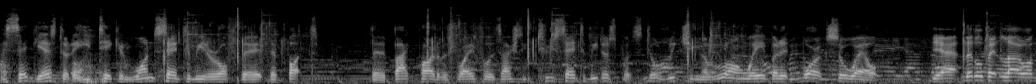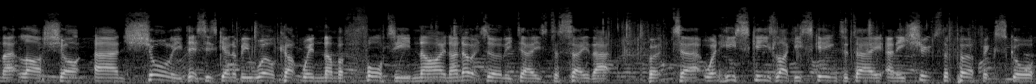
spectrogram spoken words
I said yesterday he'd taken one centimetre off the, the butt the back part of his rifle is actually two centimeters, but still reaching a long way, but it works so well. Yeah, a little bit low on that last shot, and surely this is going to be World Cup win number 49. I know it's early days to say that, but uh, when he skis like he's skiing today and he shoots the perfect score,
